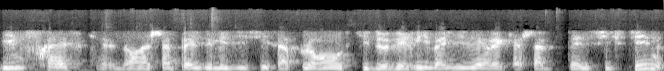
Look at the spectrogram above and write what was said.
une fresque dans la chapelle des Médicis à Florence qui devait rivaliser avec la chapelle Sixtine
